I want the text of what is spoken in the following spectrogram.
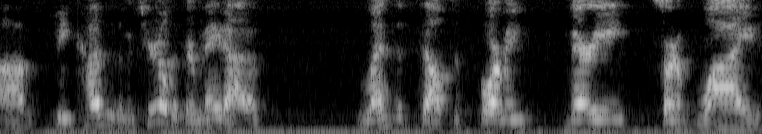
uh, because of the material that they're made out of lends itself to forming very sort of wide,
